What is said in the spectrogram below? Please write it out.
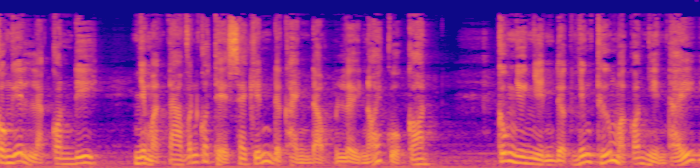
Có nghĩa là con đi, Nhưng mà ta vẫn có thể sai khiến được hành động, lời nói của con. Cũng như nhìn được những thứ mà con nhìn thấy,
